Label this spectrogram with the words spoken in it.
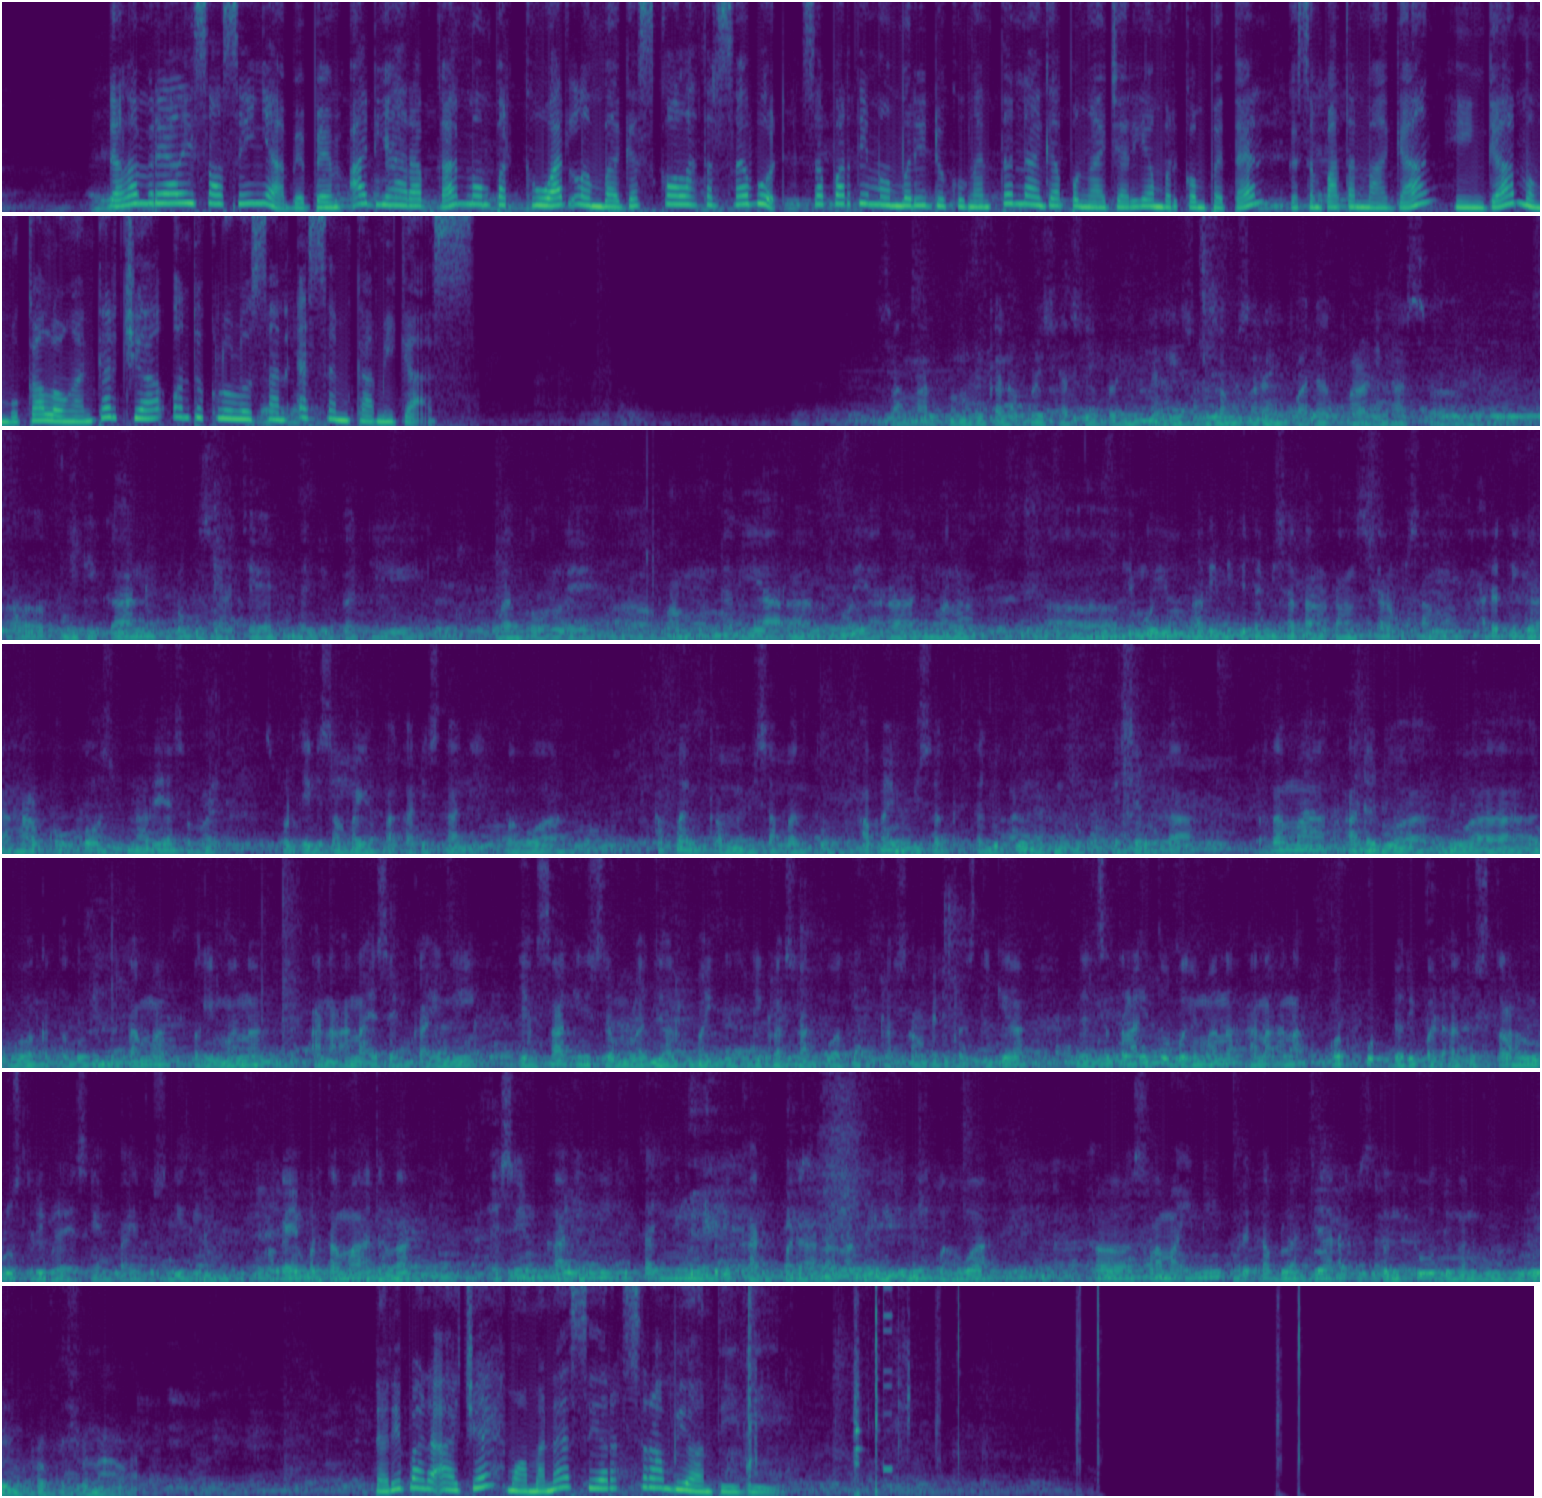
Dalam realisasinya, BPMA diharapkan memperkuat lembaga sekolah tersebut seperti memberi dukungan tenaga pengajar yang berkompeten, kesempatan magang, hingga membuka lowongan kerja untuk lulusan SMK Migas. Sangat memberikan apresiasi paling tinggi sebesar-besarnya kepada Kepala Dinas uh, Pendidikan Provinsi Aceh dan juga dibantu oleh uh, Bang dari Yara, Ketua Yara, di mana uh, MOU hari ini kita bisa tanda tangan secara bersama. Ada tiga hal pokok sebenarnya seperti disampaikan Pak Kadis tadi bahwa apa yang kami bisa bantu, apa yang bisa kita dukung untuk SMK. Pertama ada dua dua dua kategori. Pertama bagaimana anak-anak SMK ini yang saat ini sedang belajar baik di di kelas 1 atau di kelas sampai di kelas 3 dan setelah itu bagaimana anak-anak output daripada atau setelah lulus dari SMK itu sendiri maka yang pertama adalah SMK ini kita ingin memberikan pada anak-anak ini, ini bahwa uh, selama ini mereka belajar tentu dengan guru-guru yang profesional dari Banda Aceh, Muhammad Nasir, Serambion TV.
